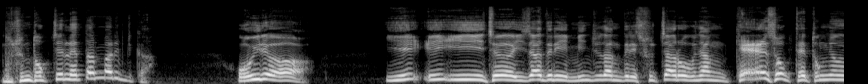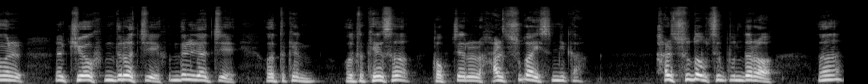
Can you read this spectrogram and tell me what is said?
무슨 독재를 했단 말입니까? 오히려 이, 이, 이, 저, 이자들이 민주당들이 숫자로 그냥 계속 대통령을 쥐어 흔들었지, 흔들렸지. 어떻게, 어떻게 해서 독재를 할 수가 있습니까? 할 수도 없을 뿐더러, 어?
